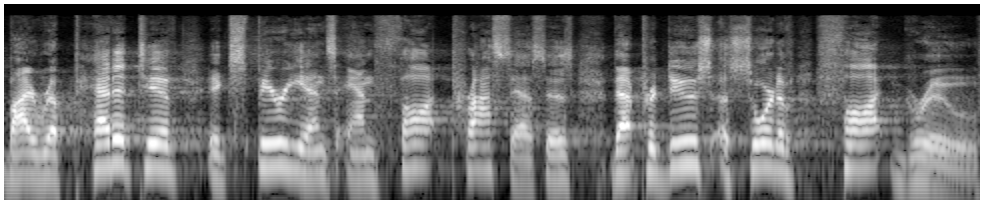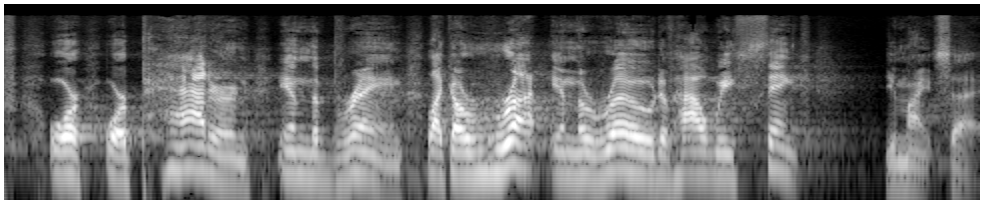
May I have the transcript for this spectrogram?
by repetitive experience and thought processes that produce a sort of thought groove or, or pattern in the brain, like a rut in the road of how we think, you might say.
